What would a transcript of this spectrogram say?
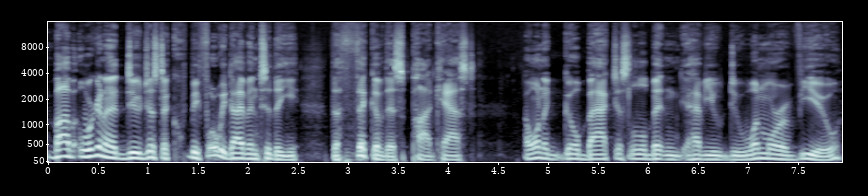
Bob, we're gonna do just a before we dive into the the thick of this podcast. I want to go back just a little bit and have you do one more review.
